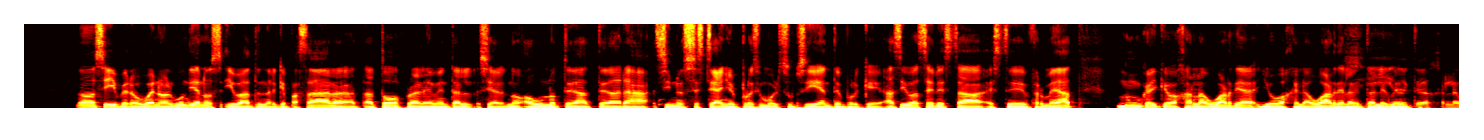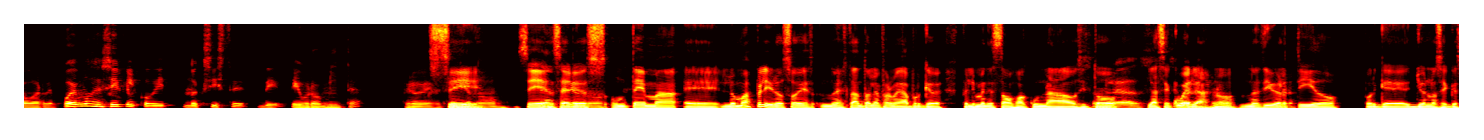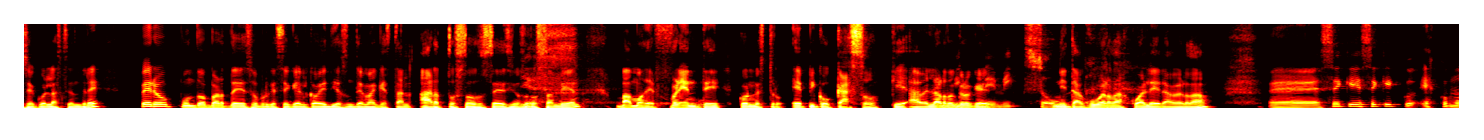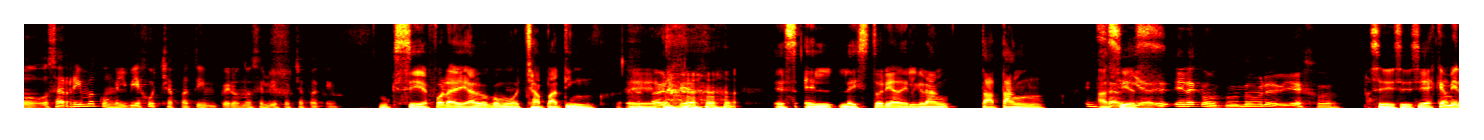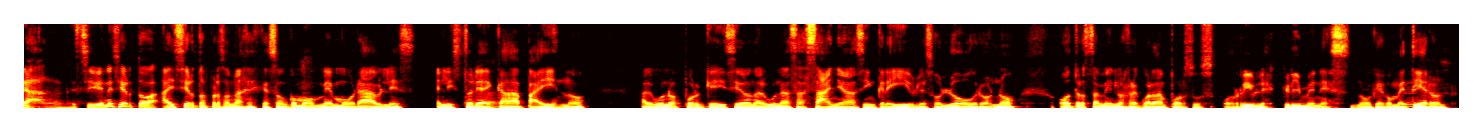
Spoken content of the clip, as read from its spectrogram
No, sí, pero bueno, algún día nos iba a tener que pasar a, a todos probablemente, al- si a, no, a uno te da, te dará, si no es este año, el próximo, el subsiguiente, porque así va a ser esta, esta enfermedad. Nunca hay que bajar la guardia, yo bajé la guardia Sí, no hay lamentablemente. que bajar la guardia. Podemos decir que el COVID no existe de, de bromita, pero en Sí, serio no. Sí, en, serio, es no. un tema. eh, lo más peligroso es no es tanto la enfermedad porque felizmente estamos vacunados y Son todo. las Las, secuelas, secuelas, ¿no? ¿no? No es divertido porque yo no sé qué secuelas tendré. Pero punto aparte de eso, porque sé que el COVID es un tema que están hartos todos ustedes y nosotros Yes. también, vamos de frente con nuestro épico caso. Que Abelardo creo que ni te acuerdas cuál era, ¿verdad? Eh, sé que, sé que es como, o sea, rima con el viejo chapatín, pero no es el viejo chapatín. Sí, es por ahí, algo como Chapatín. Eh, A ver, es el, la historia del gran Tatán. Así Sabía, es. e- era como un nombre viejo. Sí, sí, sí. Es que mira, si bien es cierto, hay ciertos personajes que son como memorables en la historia de cada país, ¿no? Algunos porque hicieron algunas hazañas increíbles o logros, ¿no? Otros también los recuerdan por sus horribles crímenes, ¿no? Que cometieron.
